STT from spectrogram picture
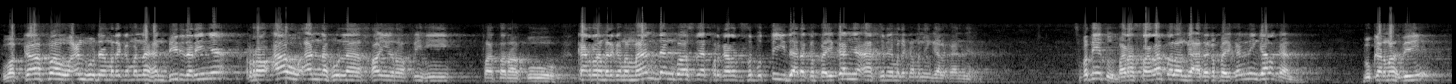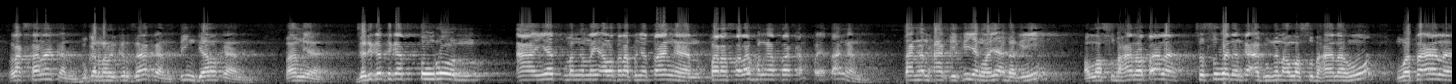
wa kafau anhu dan mereka menahan diri darinya ra'au annahu la khaira fihi fataraku. Karena mereka memandang bahwasanya perkara tersebut tidak ada kebaikannya akhirnya mereka meninggalkannya. Seperti itu. Para salaf kalau enggak ada kebaikan meninggalkan bukan malah dilaksanakan bukan malah dikerjakan tinggalkan. Paham ya? Jadi ketika turun ayat mengenai Allah Taala punya tangan, para salaf mengatakan punya tangan. Tangan hakiki yang layak bagi Allah Subhanahu wa taala, sesuai dengan keagungan Allah Subhanahu wa taala.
